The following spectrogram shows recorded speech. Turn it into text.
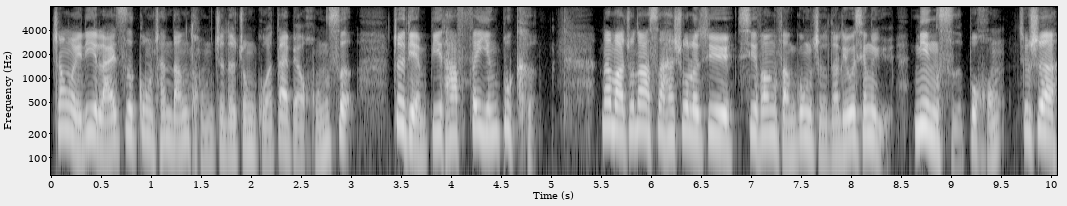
张伟丽来自共产党统治的中国，代表红色，这点逼他非赢不可。那马朱纳斯还说了句西方反共者的流行语：“宁死不红”，就是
